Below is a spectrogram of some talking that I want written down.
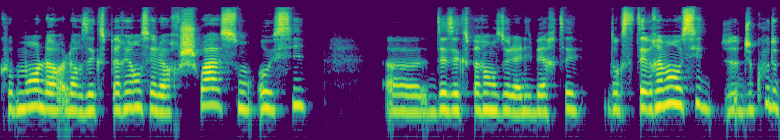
comment leurs expériences et leurs choix sont aussi euh, des expériences de la liberté. Donc c'était vraiment aussi du coup de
